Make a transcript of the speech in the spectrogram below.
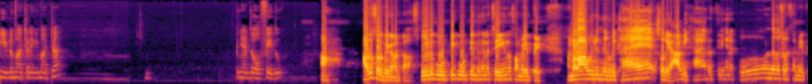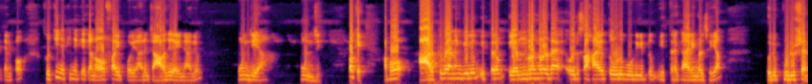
വീണ്ടും മാറ്റണമെങ്കിൽ മാറ്റാം. ഇപ്പം ഞാനിത് ഓഫ് ചെയ്തു. ആ അത് ശ്രദ്ധിക്കണം കേട്ടോ സ്പീഡ് കൂട്ടി കൂട്ടി ഇതിങ്ങനെ ചെയ്യുന്ന സമയത്തെ നമ്മൾ ആ ഒരു നിർവികാര സോറി ആ വികാരത്തിൽ ഇങ്ങനെ പൂണ്ട് നിൽക്കുന്ന സമയത്ത് ചിലപ്പോൾ സ്വിച്ച് ഞെക്കി ഞെക്കി കണ്ട് ഓഫ് ആയി പോയി ആരും ചാർജ് കഴിഞ്ഞാലും മൂഞ്ചിയ മൂഞ്ചി ഓക്കെ അപ്പോ ആർക്ക് വേണമെങ്കിലും ഇത്തരം യന്ത്രങ്ങളുടെ ഒരു സഹായത്തോട് കൂടിയിട്ടും ഇത്തരം കാര്യങ്ങൾ ചെയ്യാം. ഒരു പുരുഷൻ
